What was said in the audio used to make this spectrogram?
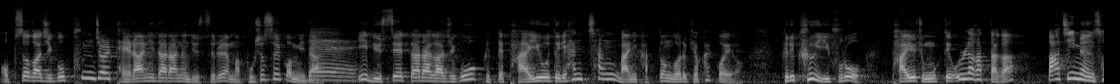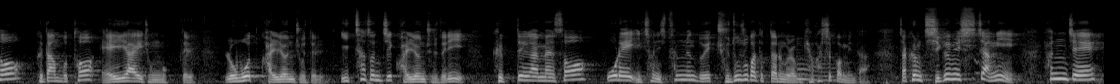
없어가지고 품절 대란이다라는 뉴스를 아마 보셨을 겁니다. 네. 이 뉴스에 따라 가지고 그때 바이오들이 한창 많이 갔던 거를 기억할 거예요. 그리고 그 이후로 바이오 종목들이 올라갔다가 빠지면서 그 다음부터 AI 종목들, 로봇 관련주들, 2차 전지 관련주들이 급등하면서 올해 2023년도에 주도주가 됐다는 걸 여러분 기억하실 겁니다. 자, 그럼 지금의 시장이 현재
